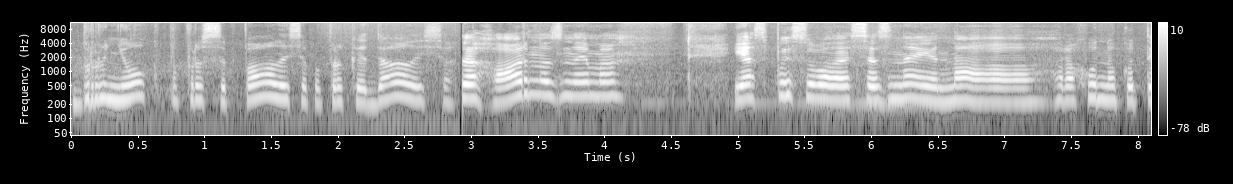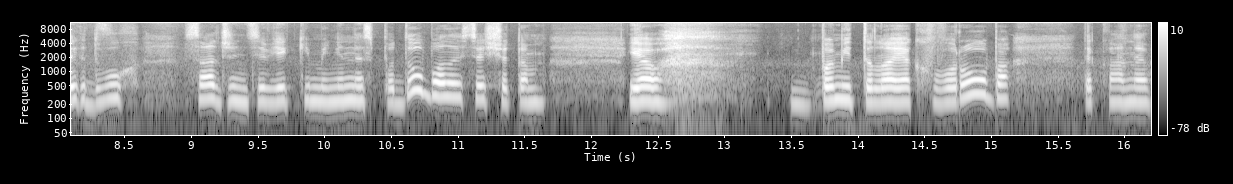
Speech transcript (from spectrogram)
бруньок, попросипалися, попрокидалися. Це гарно з ними. Я списувалася з нею на рахунок тих двох саджанців, які мені не сподобалися, що там я помітила як хвороба, така не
